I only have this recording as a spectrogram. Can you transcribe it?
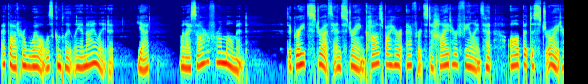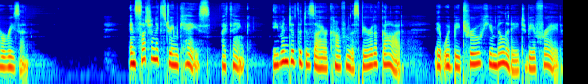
I thought her will was completely annihilated. Yet, when I saw her for a moment, the great stress and strain caused by her efforts to hide her feelings had all but destroyed her reason. In such an extreme case, I think, even did the desire come from the Spirit of God, it would be true humility to be afraid.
